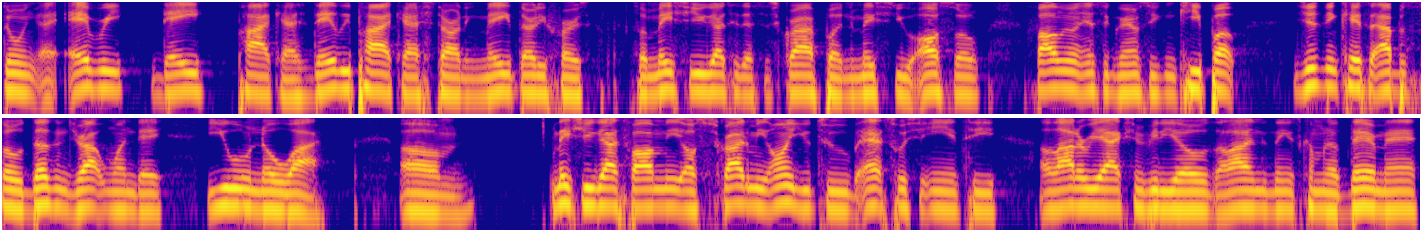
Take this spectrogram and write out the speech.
doing an everyday podcast, daily podcast starting May 31st. So make sure you guys hit that subscribe button and make sure you also follow me on Instagram so you can keep up just in case the episode doesn't drop one day, you will know why. Um, make sure you guys follow me or subscribe to me on YouTube at Swisher ENT. A lot of reaction videos, a lot of new things coming up there, man.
